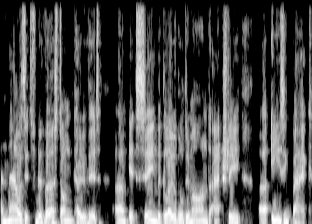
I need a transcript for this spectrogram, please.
and now as it's reversed on COVID, um, it's seeing the global demand actually uh, easing back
